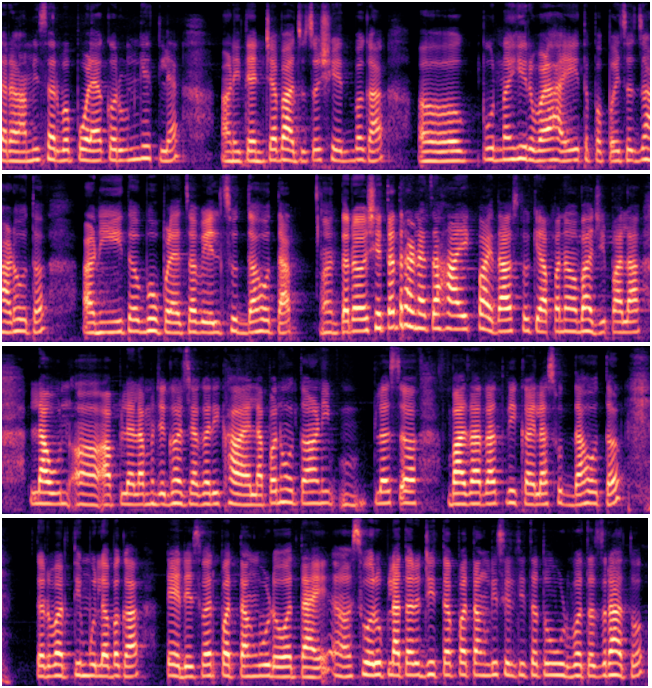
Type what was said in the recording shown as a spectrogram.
तर आम्ही सर्व पोळ्या करून घेतल्या. आणि त्यांच्या बाजूचं शेत बघा. पूर्ण हिरवळ आहे. इथं पपईचं झाड होतं. आणि इथं भोपळ्याचा वेलसुद्धा होता. तर शेतात राहण्याचा हा एक फायदा असतो की आपण भाजीपाला लावून आपल्याला म्हणजे घरच्या घरी खायला पण होतं आणि प्लस बाजारात विकायला सुद्धा होतं. तर वरती मुलं बघा टेरेसवर पतंग उडवत आहे. स्वरूपला तर जिथं पतंग दिसेल तिथं तो उडवतच राहतो.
